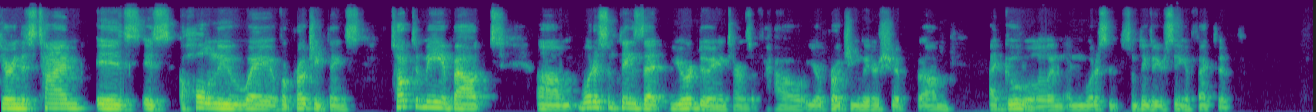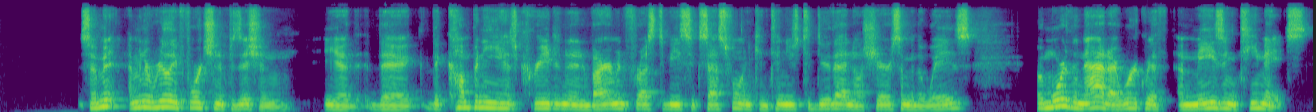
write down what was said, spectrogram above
during this time is is a whole new way of approaching things. Talk to me about um, what are some things that you're doing in terms of how you're approaching leadership um, at Google, and, and what are some, some things that you're seeing effective? So I'm in, I'm in a really fortunate position. Yeah, the the company has created an environment for us to be successful and continues to do that, and I'll share some of the ways. But more than that, I work with amazing teammates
